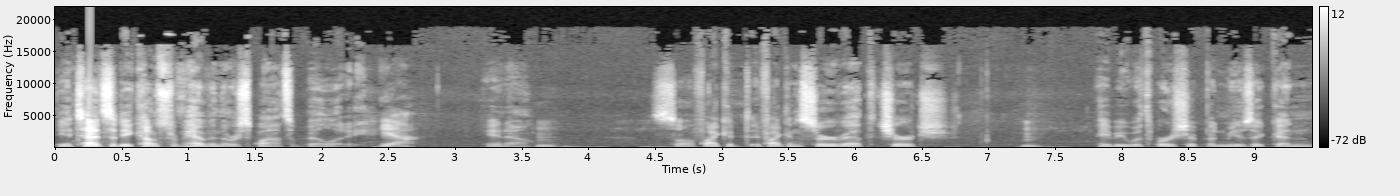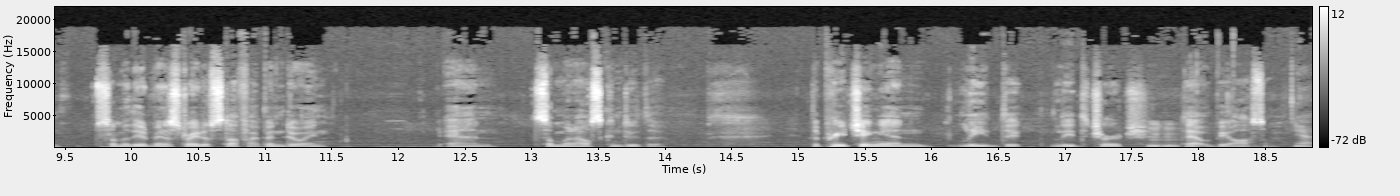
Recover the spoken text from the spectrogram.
the intensity comes from having the responsibility, Yeah. you know. Hmm. So if I could, if I can serve at the church, Hmm. maybe with worship and music and some of the administrative stuff I've been doing, and someone else can do the the preaching and lead the lead the church, Mhm. that would be awesome. Yeah.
